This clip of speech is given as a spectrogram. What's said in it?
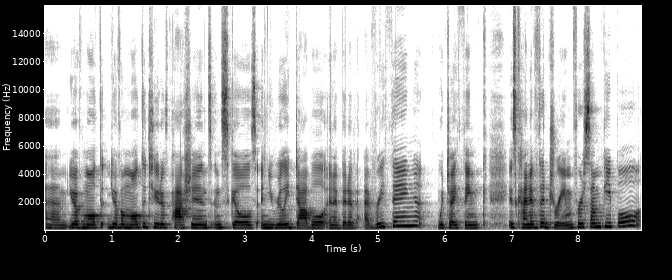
Um, you have multi- you have a multitude of passions and skills, and you really dabble in a bit of everything, which I think is kind of the dream for some people.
